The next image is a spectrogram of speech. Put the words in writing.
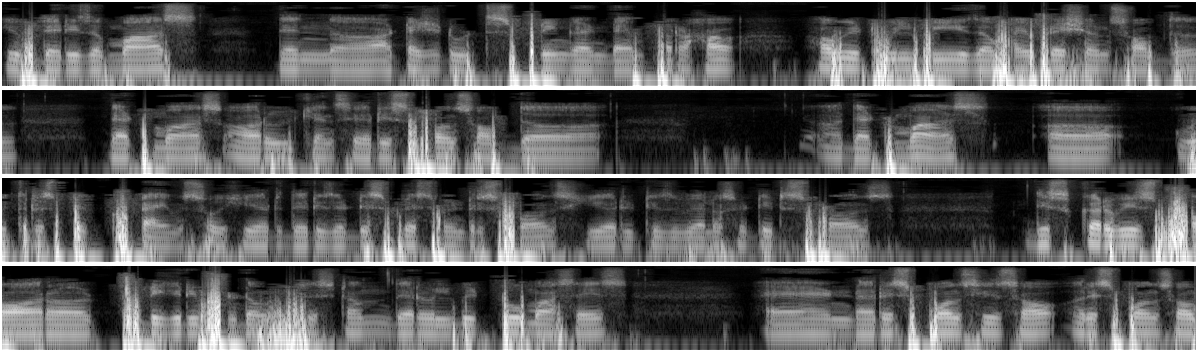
if there is a mass then uh, attached with spring and damper. How how it will be the vibrations of the that mass or we can say response of the uh, that mass uh, with respect to time. So here there is a displacement response here it is velocity response. This curve is for uh, 2 degree freedom system. There will be two masses and responses of response of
